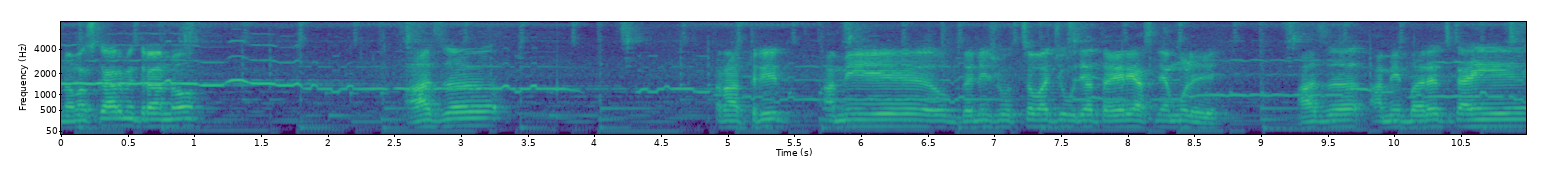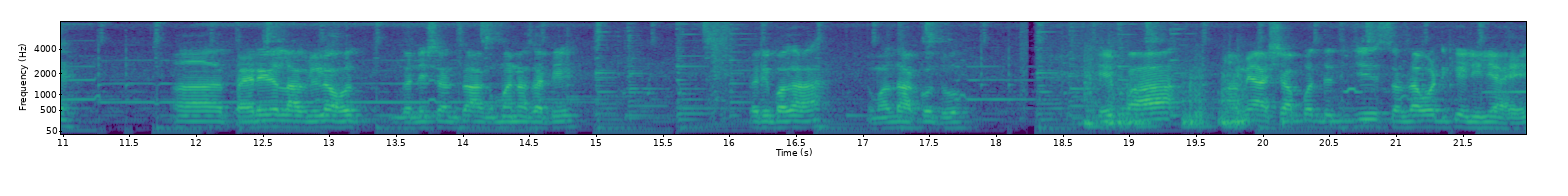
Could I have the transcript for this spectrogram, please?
नमस्कार मित्रांनो. आज रात्रीत आम्ही गणेश उत्सवाची उद्या तयारी असल्यामुळे आज आम्ही बरेच काही तयारीला लागलेलो आहोत गणेशांच्या आगमनासाठी. तरी बघा तुम्हाला दाखवतो. हे पहा आम्ही अशा पद्धतीची सजावट केलेली आहे.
